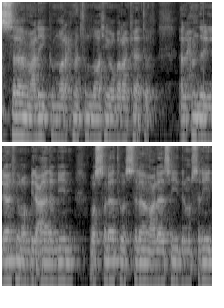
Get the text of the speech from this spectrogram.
السلام عليكم ورحمة الله وبركاته الحمد لله رب العالمين والصلاة والسلام على سيد المرسلين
